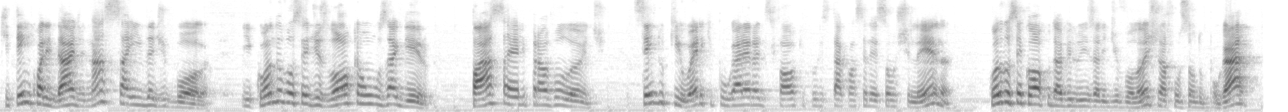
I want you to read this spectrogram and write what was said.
que tem qualidade na saída de bola. E quando você desloca um zagueiro, passa ele para volante, sendo que o Eric Pulgar era desfalque por estar com a seleção chilena, quando você coloca o Davi Luiz ali de volante na função do Pulgar,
